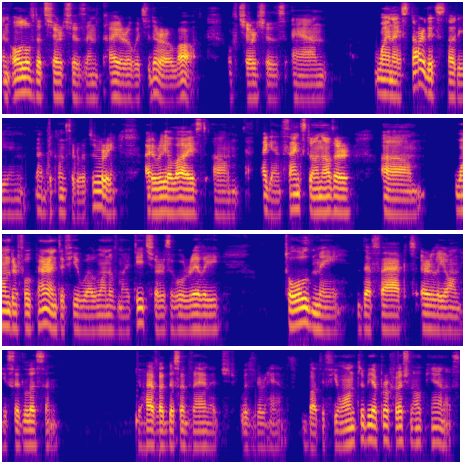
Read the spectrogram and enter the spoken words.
in all of the churches in Cairo, which there are a lot of churches, and when I started studying at the conservatory, I realized, um, again, thanks to another um, wonderful parent, if you will, one of my teachers who really told me the fact early on. He said, Listen, you have a disadvantage with your hands, but if you want to be a professional pianist,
